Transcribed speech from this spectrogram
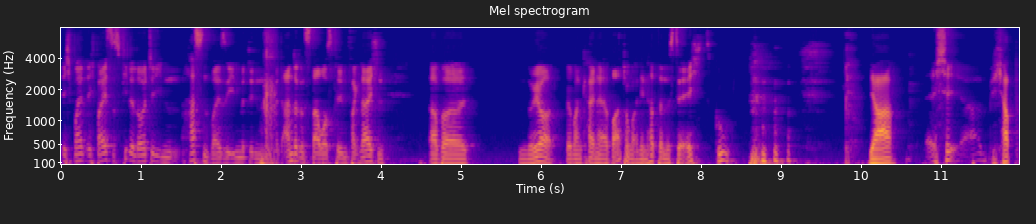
Ich meine, ich weiß, dass viele Leute ihn hassen, weil sie ihn mit den mit anderen Star Wars-Filmen vergleichen. Aber naja, wenn man keine Erwartung an ihn hat, dann ist der echt gut. Ja, ich, ich habe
